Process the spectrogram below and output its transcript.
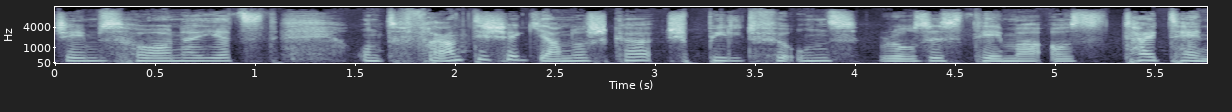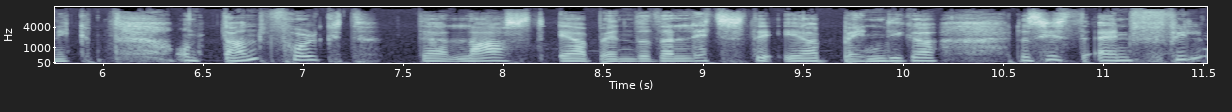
James Horner jetzt und František Januszka spielt für uns Roses Thema aus Titanic. Und dann folgt der Last Airbender, der letzte Airbändiger. Das ist ein Film,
